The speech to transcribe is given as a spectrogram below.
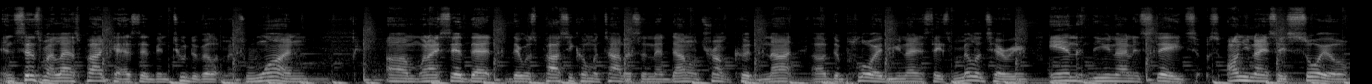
And since my last podcast, there have been two developments. One, um, when I said that there was posse comitatus and that Donald Trump could not uh, deploy the United States military in the United States, on United States soil,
